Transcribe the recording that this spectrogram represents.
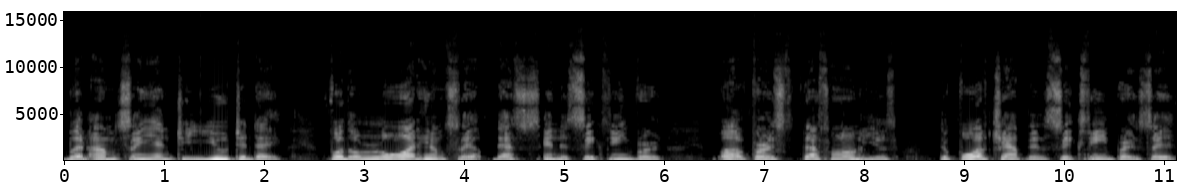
but I'm saying to you today, for the Lord Himself, that's in the 16th verse, uh, First Thessalonians, the fourth chapter, 16th verse says,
